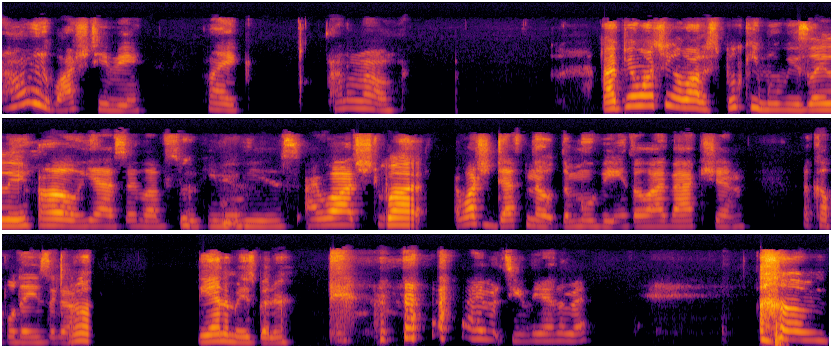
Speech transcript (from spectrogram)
I don't really watch TV. Like, I don't know. I've been watching a lot of spooky movies lately, Oh yes, I love spooky Mhm. movies. I watched. but I watched Death Note, the movie, the live action, a couple days ago. Oh. the anime is better. I haven't seen the anime. um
